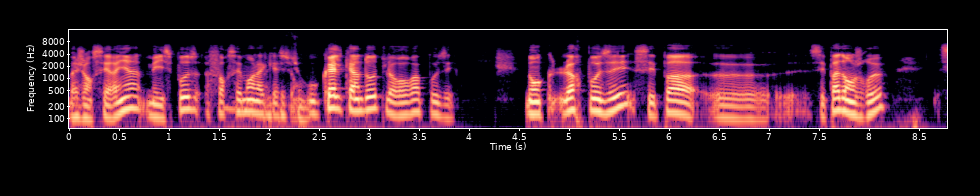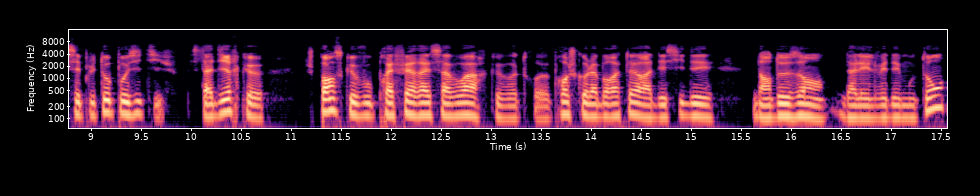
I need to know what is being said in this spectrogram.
bah, j'en sais rien, mais ils se posent forcément la, question. Ou quelqu'un d'autre leur aura posé. Donc leur poser, c'est pas euh, c'est pas dangereux, c'est plutôt positif. C'est-à-dire que je pense que vous préférez savoir que votre proche collaborateur a décidé dans deux ans d'aller élever des moutons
